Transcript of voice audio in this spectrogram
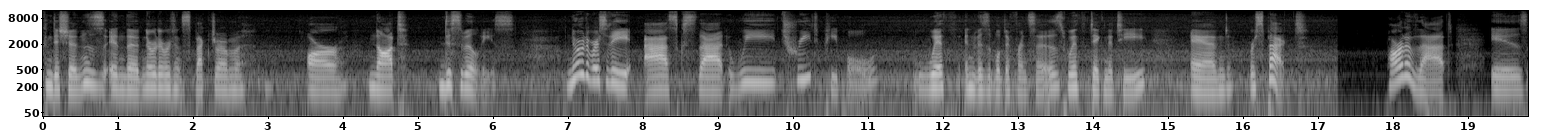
conditions in the neurodivergent spectrum are not disabilities. Neurodiversity asks that we treat people with invisible differences with dignity and respect. Part of that is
